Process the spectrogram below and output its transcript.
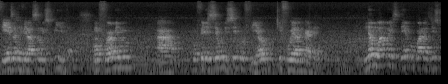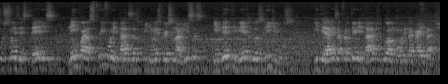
fiéis à revelação espírita, conforme a ofereceu o discípulo fiel que foi Allan Kardec. Não há mais tempo para as discussões estéreis, nem para as frivolidades das opiniões personalistas, em detrimento dos lídimos, ideais da fraternidade, do amor e da caridade.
